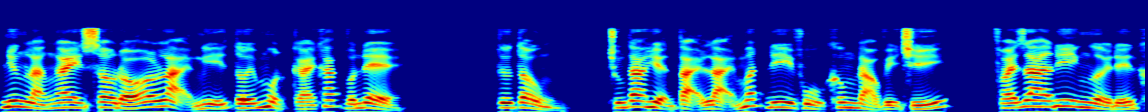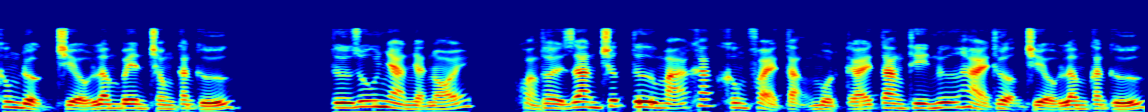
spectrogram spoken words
nhưng là ngay sau đó lại nghĩ tới một cái khác vấn đề. Tư tổng, chúng ta hiện tại lại mất đi phụ không đảo vị trí, phái ra đi người đến không được triều lâm bên trong căn cứ. Từ du nhàn nhạt nói, khoảng thời gian trước tư mã khắc không phải tặng một cái tang thi nữ hải thượng triều lâm căn cứ.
